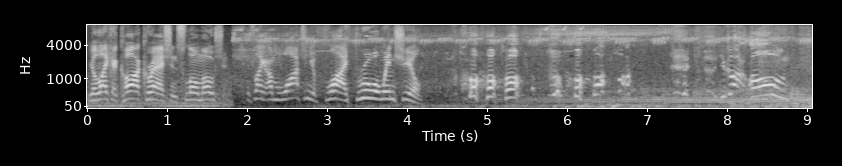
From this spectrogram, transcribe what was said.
You're like a car crash in slow motion. It's like I'm watching you fly through a windshield. you got owned!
